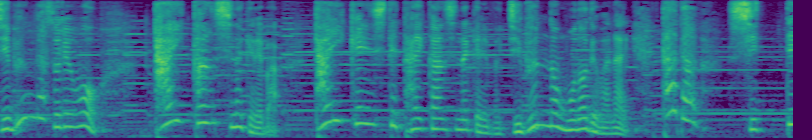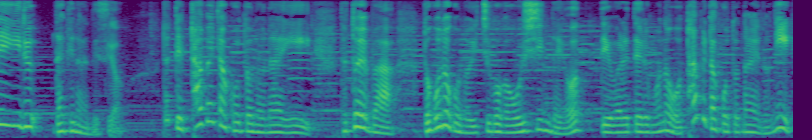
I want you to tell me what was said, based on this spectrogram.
自分がそれを体感しなければ体験して体感しなければ自分のものではない。ただ知っているだけなんですよ。だって食べたことのない例えばどこどこのいちごが美味しいんだよって言われてるものを食べたことないのに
